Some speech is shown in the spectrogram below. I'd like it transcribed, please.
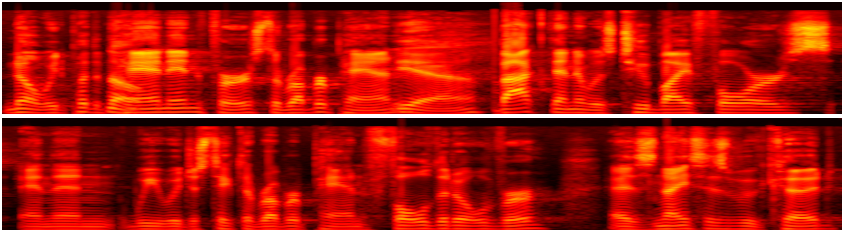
No, we'd put the No. pan in first, the rubber pan. Yeah. Back then it was two by fours, and then we would just take the rubber pan, fold it over as nice as we could.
